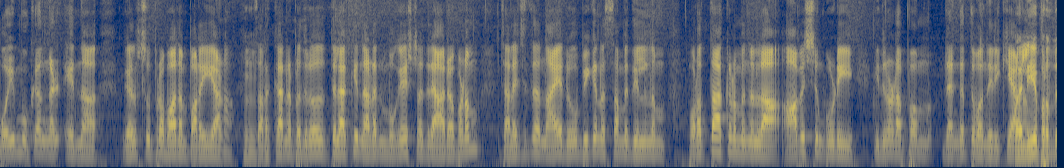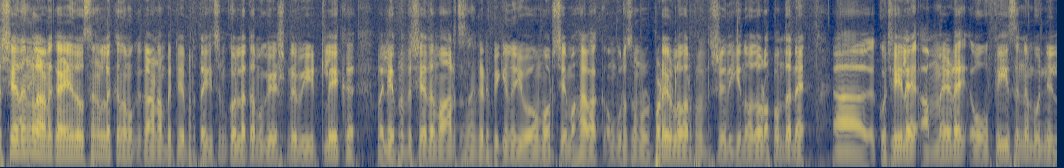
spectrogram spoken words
പൊയ്മുഖങ്ങൾ എന്ന് ഗൾഫ് സുപ്രഭാതം പറയുകയാണ്. സർക്കാരിനെ പ്രതിരോധത്തിലാക്കി നടൻ മുകേഷിനെതിരെ ആരോപണം. ചലച്ചിത്ര നയരൂപീകരണ സമിതിയിൽ നിന്നും പുറത്താക്കണമെന്നുള്ള ആവശ്യം കൂടി ഇതിനോടൊപ്പം രംഗത്ത് വന്നിരിക്കുക വലിയ പ്രതിഷേധങ്ങളാണ് കഴിഞ്ഞ ദിവസങ്ങളിലൊക്കെ നമുക്ക് കാണാൻ പറ്റിയത്. പ്രത്യേകിച്ചും കൊല്ലത്തെ മുകേഷിന്റെ വീട്ടിലേക്ക് വലിയ പ്രതിഷേധ മാർച്ച് സംഘടിപ്പിക്കുന്ന. യുവമോർച്ചയും മഹാ കോൺഗ്രസും ഉൾപ്പെടെയുള്ളവർ പ്രതിഷേധിക്കുന്നു. അതോടൊപ്പം തന്നെ കൊച്ചിയിലെ അമ്മയുടെ ഓഫീസിന് മുന്നിൽ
